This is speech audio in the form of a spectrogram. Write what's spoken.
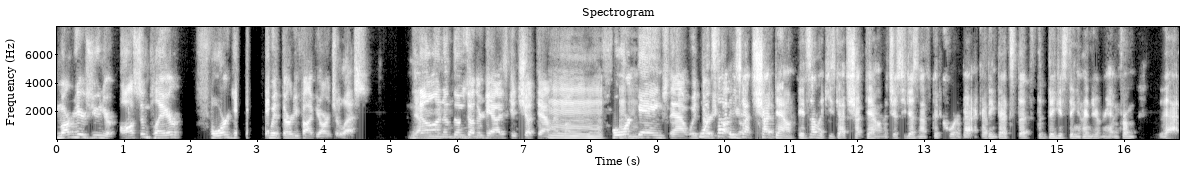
Marvin Harris Jr., awesome player, four games with 35 yards or less. None of those other guys get shut down. Mm. 4 mm. games now with. Well, it's not he's got shut down. It's not like he's got shut down. It's just he doesn't have a good quarterback. I think that's that's the biggest thing hindering him from that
